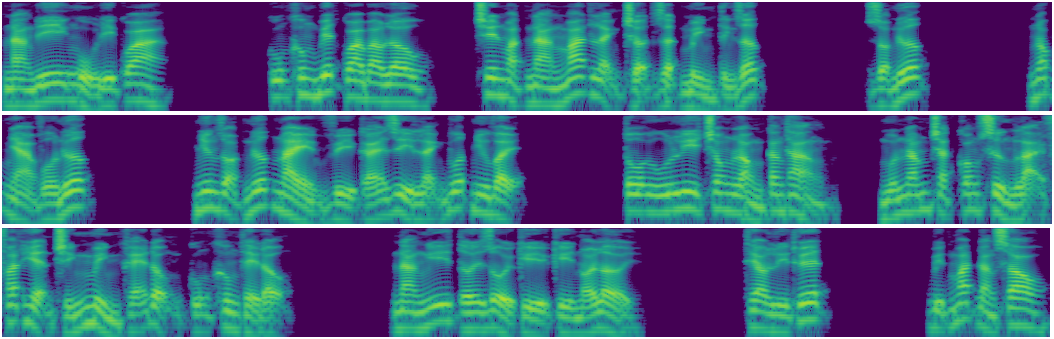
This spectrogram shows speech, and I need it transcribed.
nàng đi ngủ đi qua. Cũng không biết qua bao lâu, trên mặt nàng mát lạnh trợt giật mình tỉnh giấc. Giọt nước. Nóc nhà vô nước. Nhưng giọt nước này vì cái gì lạnh buốt như vậy? Tô u ly trong lòng căng thẳng muốn nắm chặt con sừng lại phát hiện chính mình khẽ động cũng không thể động. Nàng nghĩ tới rồi kỳ kỳ nói lời. Theo lý thuyết, bịt mắt đằng sau,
